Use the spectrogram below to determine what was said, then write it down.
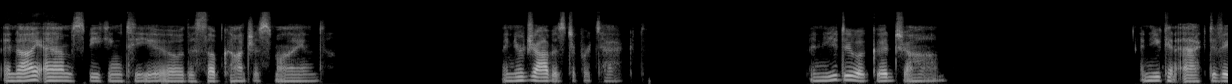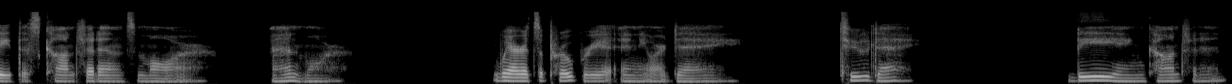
And I am speaking to you, the subconscious mind. And your job is to protect. And you do a good job. And you can activate this confidence more and more where it's appropriate in your day, today. Being confident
